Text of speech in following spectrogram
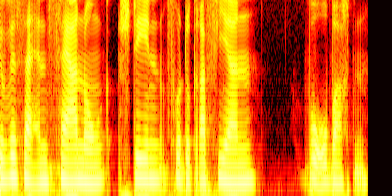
gewisser Entfernung stehen, fotografieren, beobachten?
